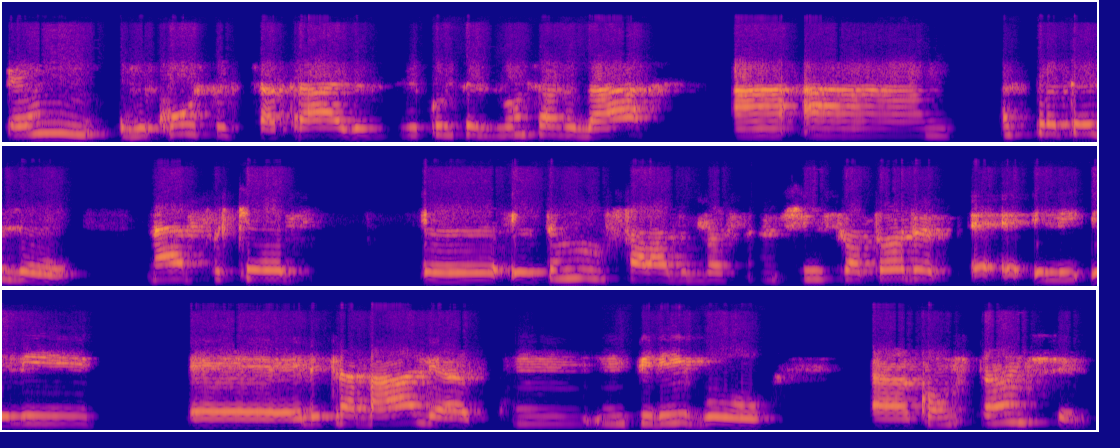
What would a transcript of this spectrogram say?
tem recursos teatrais, esses recursos eles vão te ajudar a, a, a se proteger, né? Porque eu, eu tenho falado bastante isso, o ator, é, é, ele, ele, é, ele trabalha com um perigo uh, constante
